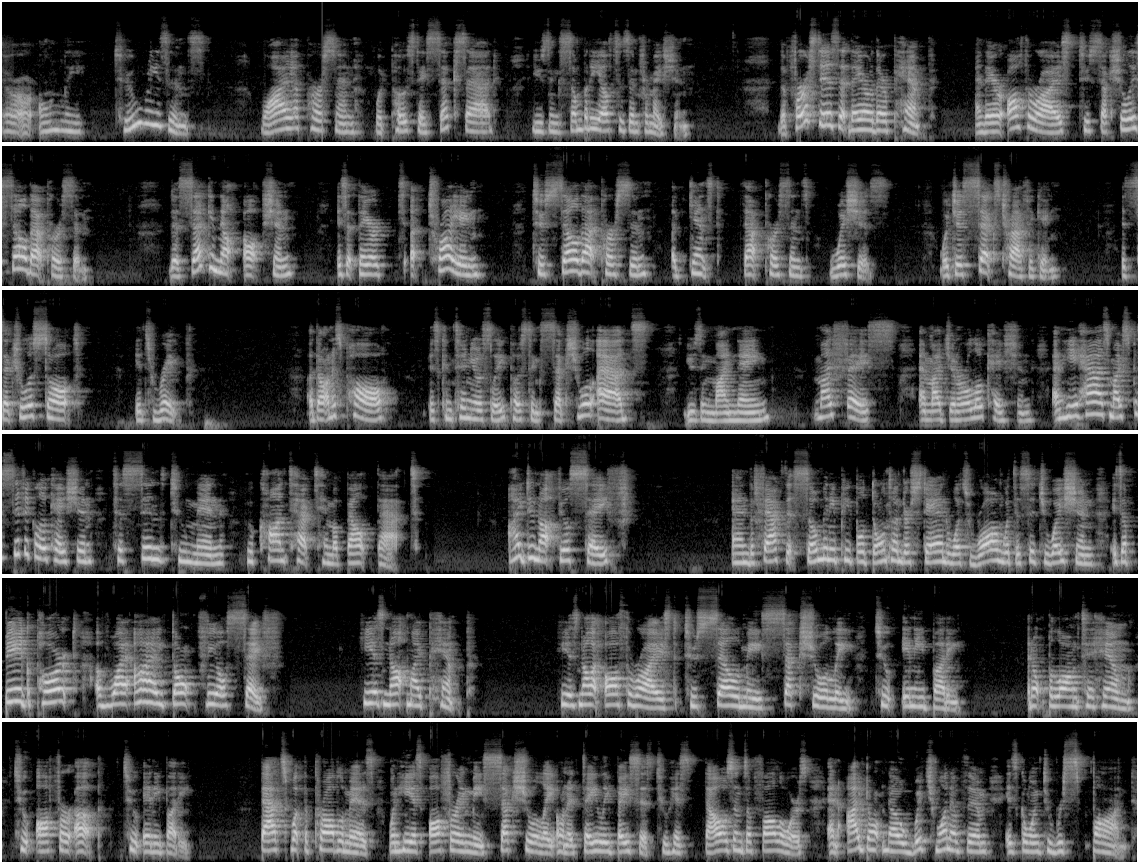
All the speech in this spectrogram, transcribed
There are only two reasons why a person would post a sex ad using somebody else's information. The first is that they are their pimp and they are authorized to sexually sell that person. The second option is that they are t- uh, trying to sell that person against that person's wishes, which is sex trafficking, it's sexual assault, it's rape. Adonis Paul is continuously posting sexual ads using my name, my face, and my general location, and he has my specific location to send to men who contact him about that. I do not feel safe. And the fact that so many people don't understand what's wrong with the situation is a big part of why I don't feel safe. He is not my pimp. He is not authorized to sell me sexually to anybody. I don't belong to him to offer up to anybody. That's what the problem is when he is offering me sexually on a daily basis to his thousands of followers, and I don't know which one of them is going to respond.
